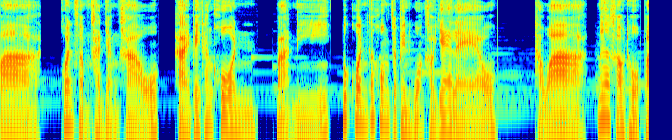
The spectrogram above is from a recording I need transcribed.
ว่า คนสำคัญอย่างเขาหายไปทั้งคนป่านนี้ทุกคนก็คงจะเป็นห่วงเขาแย่แล้วทว่าเมื่อเขาโทรไป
